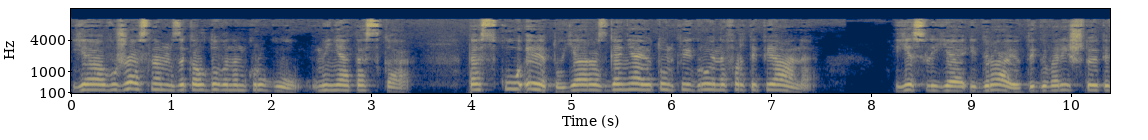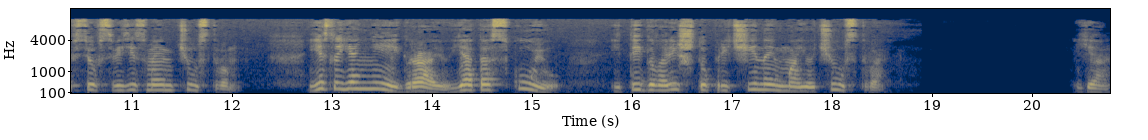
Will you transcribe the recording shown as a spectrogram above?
Я в ужасном заколдованном кругу, у меня тоска. Тоску эту я разгоняю только игрой на фортепиано. Если я играю, ты говоришь, что это все в связи с моим чувством. Если я не играю, я тоскую, и ты говоришь, что причиной мое чувство. Я.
